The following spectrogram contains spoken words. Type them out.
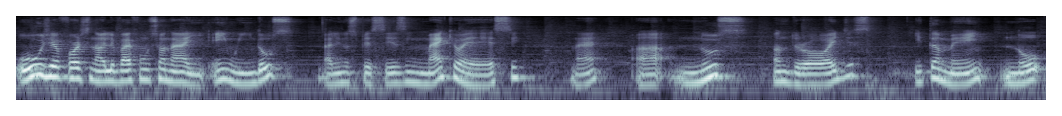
O GeForce Now ele vai funcionar aí em Windows, ali nos PCs, em macOS, né? Uh, nos Androids e também no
